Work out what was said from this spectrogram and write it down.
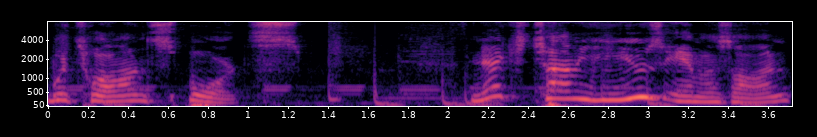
with 12 on Sports. Next time you use Amazon,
